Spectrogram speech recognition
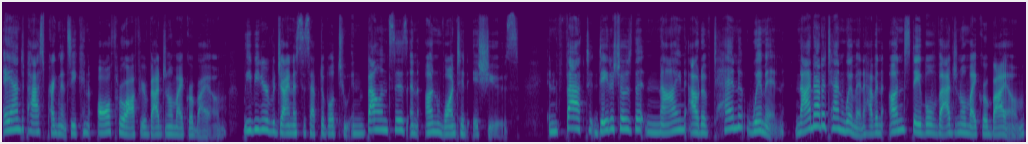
and past pregnancy can all throw off your vaginal microbiome, leaving your vagina susceptible to imbalances and unwanted issues. In fact, data shows that 9 out of 10 women, 9 out of 10 women have an unstable vaginal microbiome,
